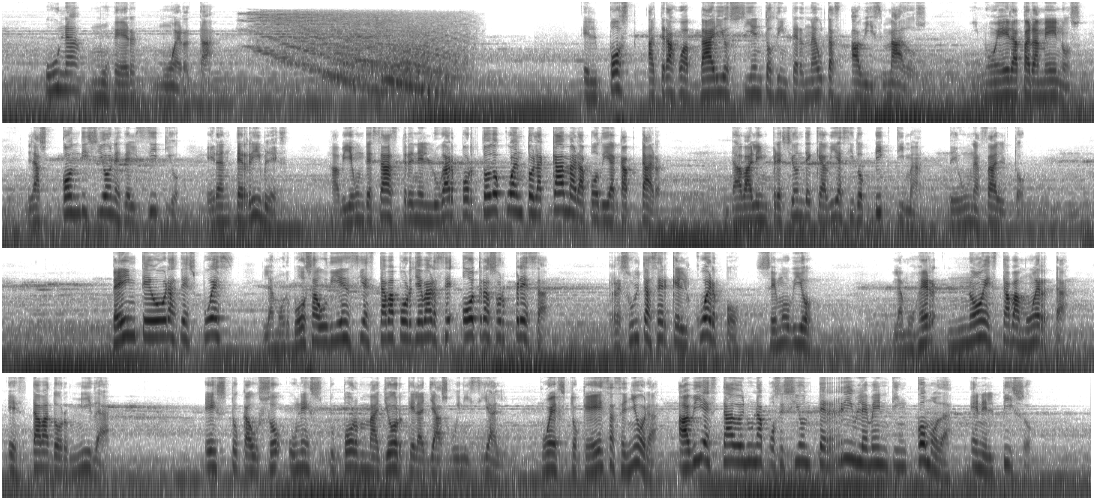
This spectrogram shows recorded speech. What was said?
una mujer muerta. El post atrajo a varios cientos de internautas abismados. Y no era para menos. Las condiciones del sitio eran terribles. Había un desastre en el lugar por todo cuanto la cámara podía captar. Daba la impresión de que había sido víctima de un asalto. Veinte horas después, la morbosa audiencia estaba por llevarse otra sorpresa Resulta ser que el cuerpo se movió. La mujer no estaba muerta, estaba dormida. Esto causó un estupor mayor que el hallazgo inicial, puesto que esa señora había estado en una posición terriblemente incómoda en el piso.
